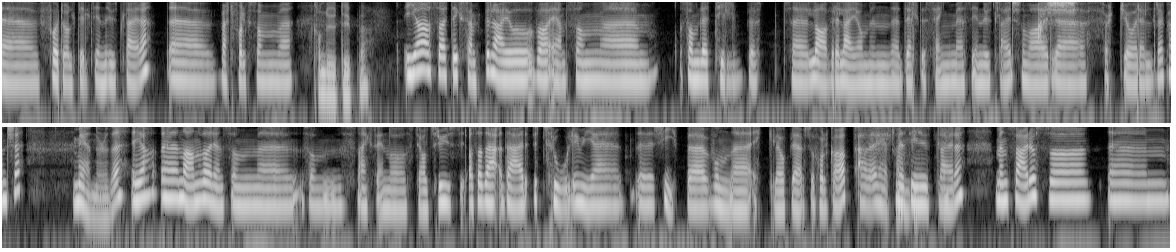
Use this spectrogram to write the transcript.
eh, forhold til sine utleiere. Eh, vært folk som eh, Kan du utdype? Ja, så et eksempel er jo var en som, eh, som ble tilbudt eh, lavere leie om hun delte seng med sin utleier, som var Æsj. eh, 40 år eldre, kanskje. Mener du det? Ja, en annen var en som, eh, som sneik seg inn og stjal truser. Altså, det, er- det er utrolig mye eh, kjipe, vonde, ekle opplevelser folk har hatt Ja, med sine utleiere. Men så er det også ehm,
